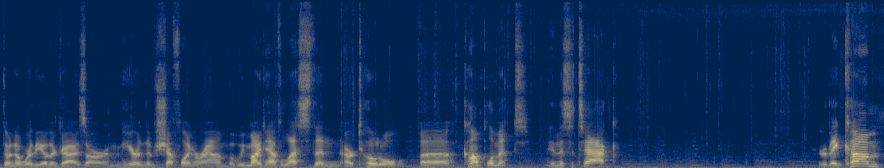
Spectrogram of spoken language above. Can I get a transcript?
Don't know where the other guys are. I'm hearing them shuffling around, but we might have less than our total uh, complement in this attack. Here they come!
